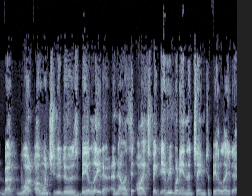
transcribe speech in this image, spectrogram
but what I want you to do is be a leader. And I th- I expect everybody in the team to be a leader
